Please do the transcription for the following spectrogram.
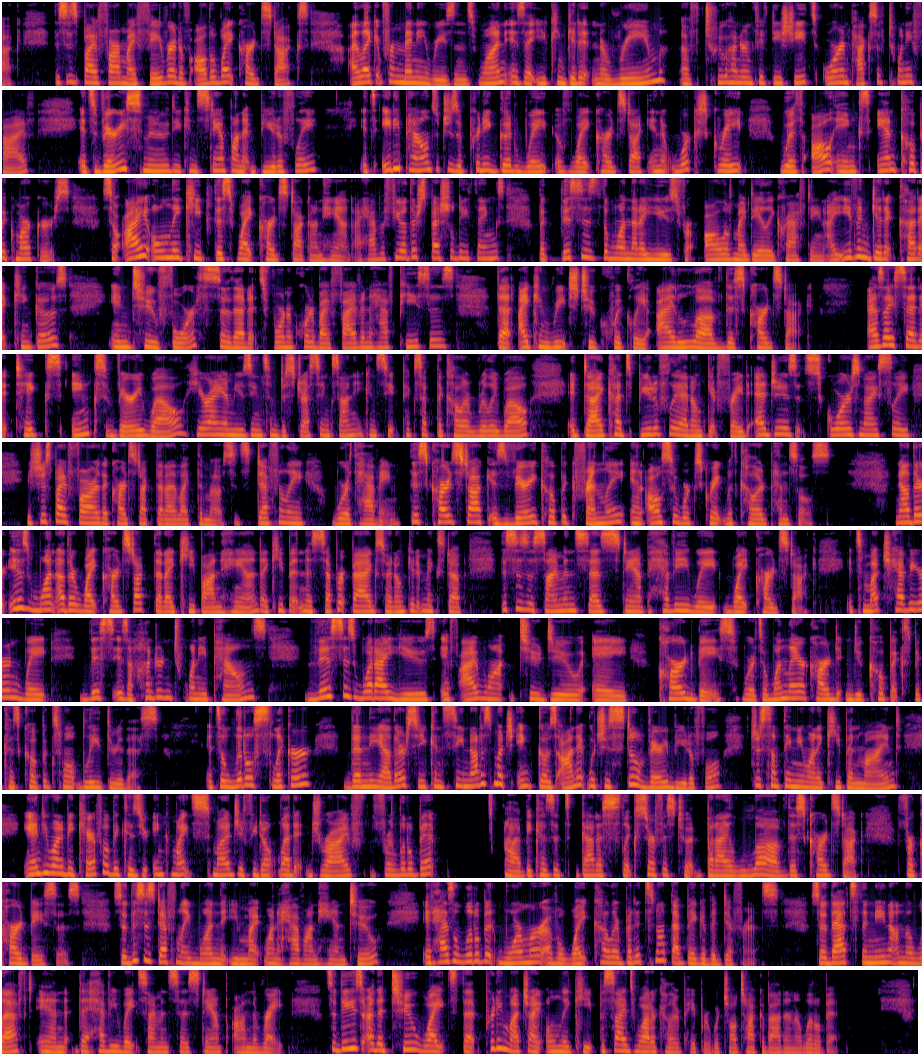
This is by far my favorite of all the white cardstocks. I like it for many reasons. One is that you can get it in a ream of 250 sheets or in packs of 25. It's very smooth. You can stamp on it beautifully. It's 80 pounds, which is a pretty good weight of white cardstock, and it works great with all inks and Copic markers. So I only keep this white cardstock on hand. I have a few other specialty things, but this is the one that I use for all of my daily crafting. I even get it cut at Kinko's into fourths so that it's four and a quarter by five and a half pieces that I can reach to quickly. I love this cardstock. As I said, it takes inks very well. Here I am using some distress inks on it. You can see it picks up the color really well. It die cuts beautifully. I don't get frayed edges. It scores nicely. It's just by far the cardstock that I like the most. It's definitely worth having. This cardstock is very Copic friendly and also works great with colored pencils. Now there is one other white cardstock that I keep on hand. I keep it in a separate bag so I don't get it mixed up. This is a Simon Says Stamp heavyweight white cardstock. It's much heavier in weight. This is 120 pounds. This is what I use if I want to do a card base where it's a one layer card and do Copics because Copics won't bleed through this. It's a little slicker than the other, so you can see not as much ink goes on it, which is still very beautiful. Just something you want to keep in mind. And you want to be careful because your ink might smudge if you don't let it dry for a little bit uh, because it's got a slick surface to it. But I love this cardstock for card bases. So this is definitely one that you might want to have on hand too. It has a little bit warmer of a white color, but it's not that big of a difference. So that's the Neenah on the left and the heavyweight Simon Says stamp on the right. So these are the two whites that pretty much I only keep besides watercolor paper, which I'll talk about in a little bit.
